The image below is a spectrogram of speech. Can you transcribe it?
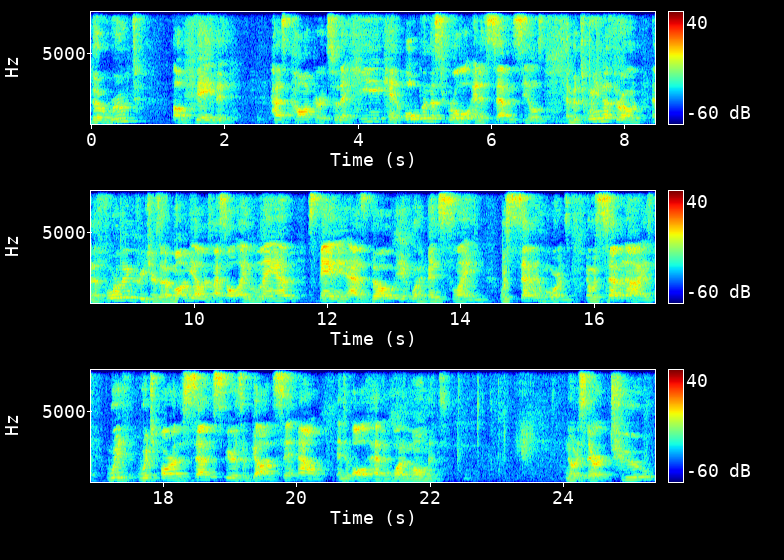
the root of David, has conquered so that he can open the scroll and its seven seals. And between the throne and the four living creatures and among the elders, I saw a lamb standing as though it had been slain, with seven horns and with seven eyes, with, which are the seven spirits of God sent out into all of heaven. What a moment. Notice there are two,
